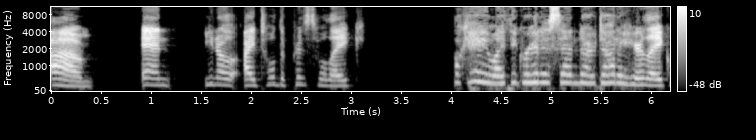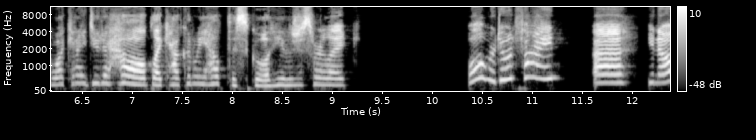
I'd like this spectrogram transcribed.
um, and you know i told the principal like okay, well, I think we're going to send our daughter here. Like, what can I do to help? Like, how can we help this school? And he was just sort of like, well, we're doing fine. Uh, you know,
